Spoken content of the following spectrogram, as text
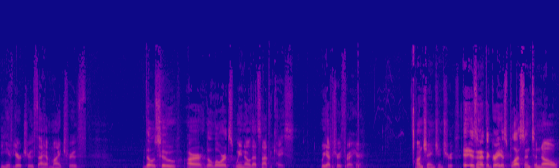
you have your truth, I have my truth. Those who are the Lord's, we know that's not the case. We have truth right here. Unchanging truth. Isn't it the greatest blessing to know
